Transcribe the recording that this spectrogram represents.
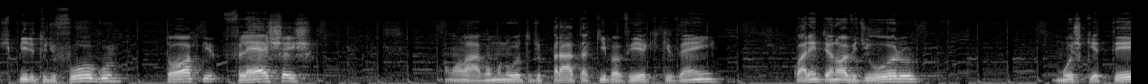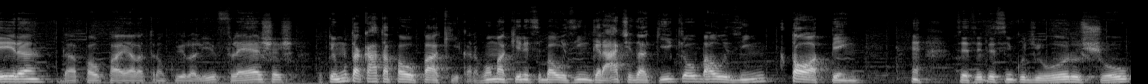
Espírito de fogo. Top. Flechas. Vamos lá, vamos no outro de prata aqui para ver o que, que vem. 49 de ouro. Mosqueteira. Dá pra upar ela tranquilo ali. Flechas. Eu tenho muita carta pra upar aqui, cara. Vamos aqui nesse baúzinho grátis daqui, que é o baúzinho top, hein? 65 de ouro, show.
